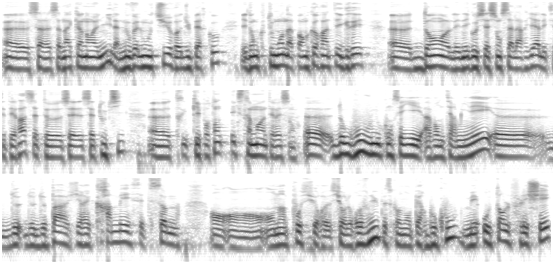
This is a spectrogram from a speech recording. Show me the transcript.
ça n'a qu'un an et demi, la nouvelle mouture du PERCO, et donc tout le monde n'a pas encore intégré dans les négociations salariales, etc., cette, cet outil qui est pourtant extrêmement intéressant. Euh, donc vous, vous nous conseillez, avant de terminer, euh, de ne pas, je dirais, cramer cette somme en, en, impôt sur, sur le revenu, parce qu'on en perd beaucoup, mais autant le flécher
